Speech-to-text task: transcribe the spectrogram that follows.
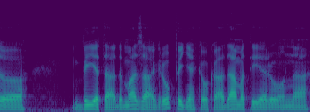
Uh, bija tāda mazā grupiņa, kaut kāda amatieru. Un, uh,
